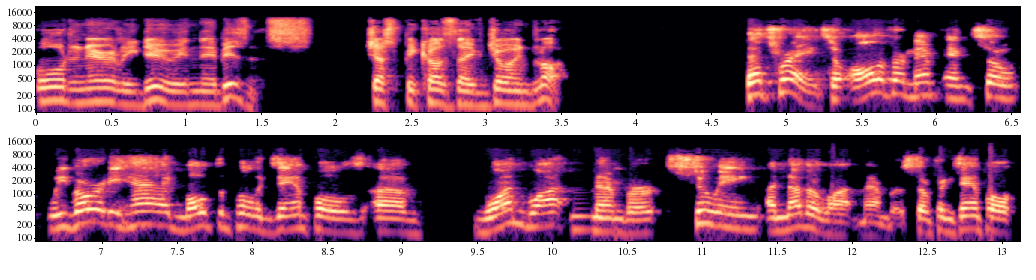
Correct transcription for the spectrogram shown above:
ordinarily do in their business just because they've joined Lot. That's right. So all of our members, and so we've already had multiple examples of one lot member suing another lot member. So, for example,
